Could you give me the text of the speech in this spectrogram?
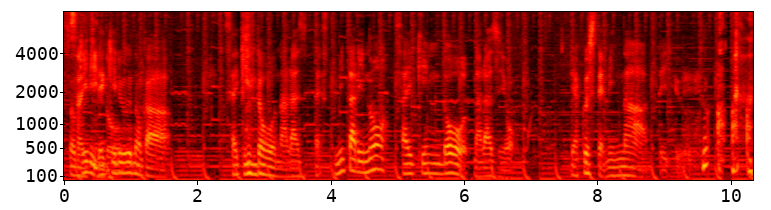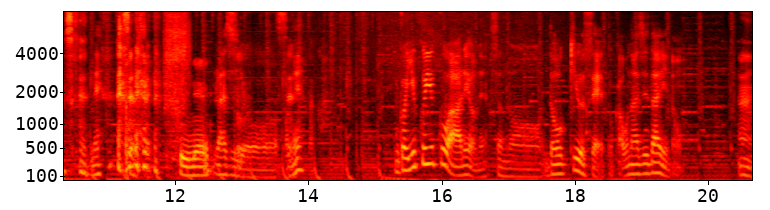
そうギリできるのが最近どうなラジみたりの最近どうなラジオ略してみんなっていう。そうや ね。そう。やねいいね。ラジオそうをねこれゆくゆくはあれよね。その同級生とか同じ代のうんうんうん。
